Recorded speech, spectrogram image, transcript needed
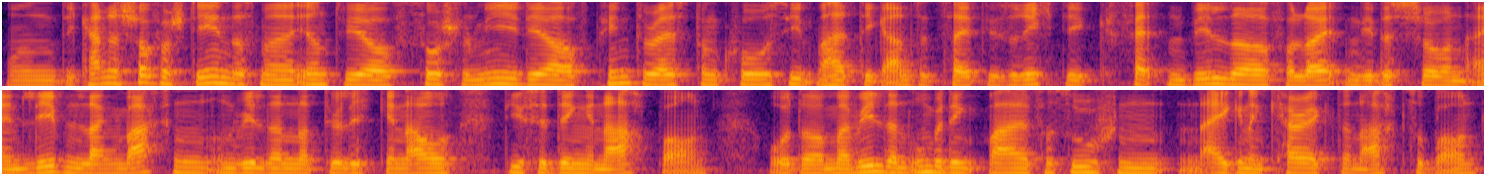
Und ich kann es schon verstehen, dass man irgendwie auf Social Media, auf Pinterest und Co. sieht man halt die ganze Zeit diese richtig fetten Bilder von Leuten, die das schon ein Leben lang machen und will dann natürlich genau diese Dinge nachbauen. Oder man will dann unbedingt mal versuchen, einen eigenen Charakter nachzubauen.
